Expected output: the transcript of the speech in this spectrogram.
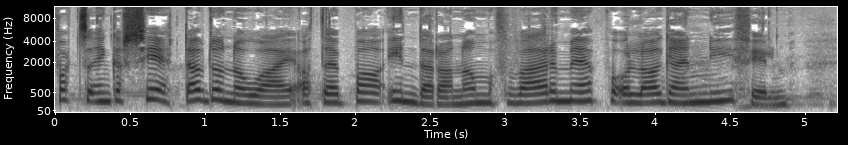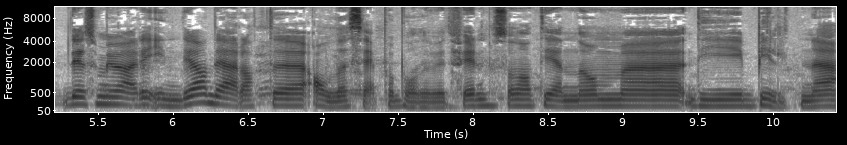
ble så engasjert av Donaway at de ba inderne om å få være med på å lage en ny film. Det som jo er i India, det er at eh, alle ser på Bollywood-film. Sånn at gjennom eh, de bildene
